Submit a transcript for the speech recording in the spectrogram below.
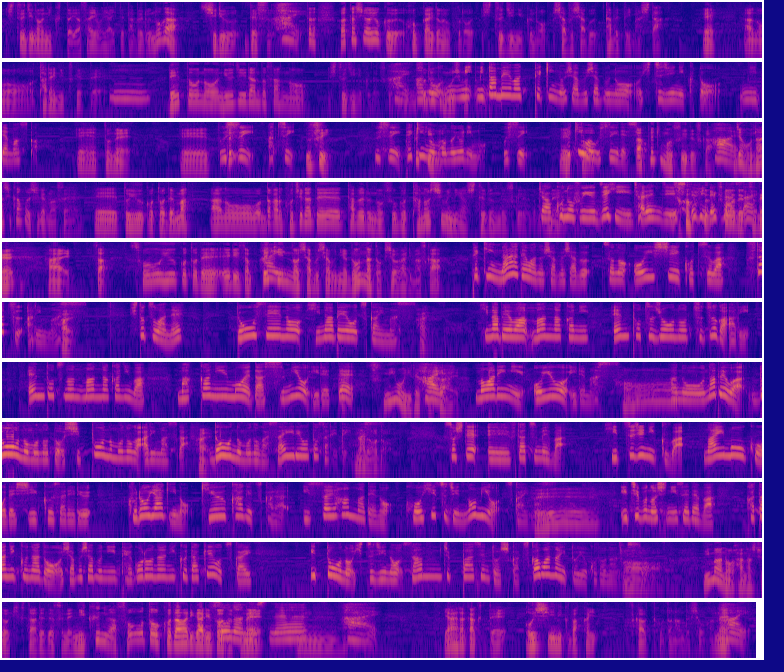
羊の肉と野菜を焼いて食べるのが主流です。はい。ただ、私はよく北海道の頃、羊肉のしゃぶしゃぶ食べていました。ええ、あの、タレにつけて、うん。冷凍のニュージーランド産の羊肉ですけど、はい。あの、見た目は北京のしゃぶしゃぶの羊肉と似てますか？えーっとね、えーっと薄い、厚い、薄い。薄い。北京のものよりも薄い。北京は薄いですあ、よ。北京も薄いですか？はいじゃあ同じかもしれません。えーということで、まあ、あのーだからこちらで食べるのをすごく楽しみにはしてるんですけれどもね。じゃあこの冬ぜひチャレンジしてみてください。そうですね。はい。さあ、そういうことで、エリーさん、北京のしゃぶしゃぶにはどんな特徴がありますか、北京ならではのしゃぶしゃぶ、その美味しいコツは2つあります。はい1つはね、銅製の火鍋を使います。はい。火鍋は真ん中に煙突状の筒があり、煙突の真ん中には真っ赤に燃えた炭を入れて、炭を入れて、はい、はい。周りにお湯を入れます。はああの、鍋は銅のものと尻尾のものがありますが、はい銅のものが最良とされています。なるほど。そして、えー二つ目は、羊肉は内蒙古で飼育される黒ヤギの9ヶ月から1歳半までの子羊のみを使います。え一部の老舗では、肩肉などしゃぶしゃぶに手頃な肉だけを使い、一頭の羊の30%しか使わないということなんでー、すよ。今の話を聞くとあれですね、肉には相当こだわりがありそうですね。なんですね。うんはい。柔らかくて美味しい肉ばっかり使うってことなんでしょうかね。はい。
